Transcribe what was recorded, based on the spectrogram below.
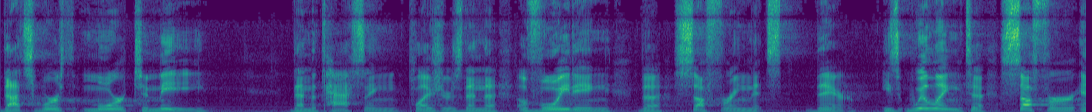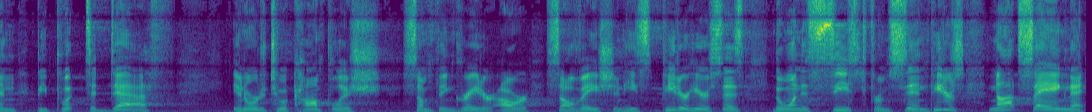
that's worth more to me than the passing pleasures, than the avoiding the suffering that's there. He's willing to suffer and be put to death in order to accomplish something greater, our salvation. He's, Peter here says the one has ceased from sin. Peter's not saying that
